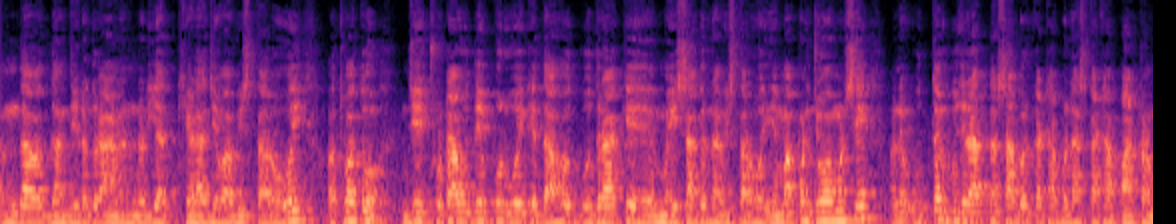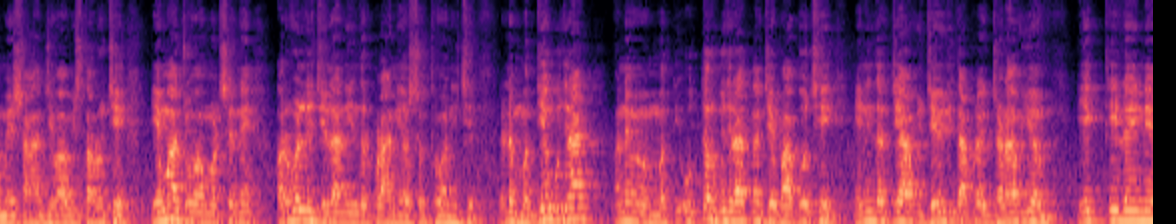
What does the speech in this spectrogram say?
અમદાવાદ, ગાંધીનગર, આણંદ, નડિયાદ, ખેડા જેવા વિસ્તારો હોય અથવા તો જે છોટાઉદેપુર હોય કે દાહોદ, ગોધરા કે મહીસાગરના વિસ્તારો હોય એમાં પણ જોવા મળશે અને ઉત્તર ગુજરાતના સાબરકાંઠા, બનાસકાંઠા, પાટણ, મહેસાણા જેવા વિસ્તારો છે એમાં જોવા મળશે ને અરવલ્લી જિલ્લાની અંદર પણ આની અસર થવાની છે. એટલે મધ્ય ગુજરાત અને મધ્ય ઉત્તર ગુજરાતના જે ભાગો છે, એની અંદર જે જેવી રીતે આપણે જણાવ્યું એમ, એકથી લઈને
